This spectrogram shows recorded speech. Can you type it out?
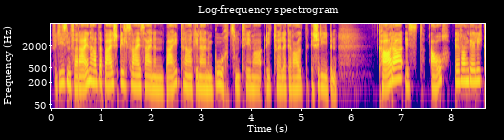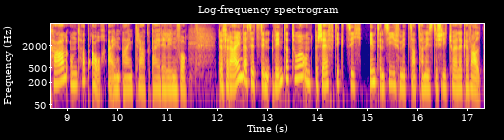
Für diesen Verein hat er beispielsweise einen Beitrag in einem Buch zum Thema rituelle Gewalt geschrieben. Cara ist auch evangelikal und hat auch einen Eintrag bei Relinfo. Der Verein der sitzt in Winterthur und beschäftigt sich intensiv mit satanistisch-ritueller Gewalt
